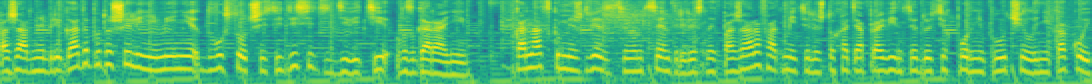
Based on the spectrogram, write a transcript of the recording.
Пожарные бригады потушили не менее 269 возгораний компаний. В Канадском межведомственном центре лесных пожаров отметили, что хотя провинция до сих пор не получила никакой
